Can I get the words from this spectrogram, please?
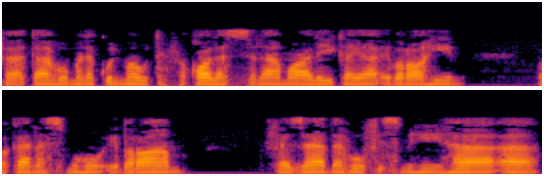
فأتاه ملك الموت فقال السلام عليك يا إبراهيم وكان اسمه إبرام فزاده في اسمه هاء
